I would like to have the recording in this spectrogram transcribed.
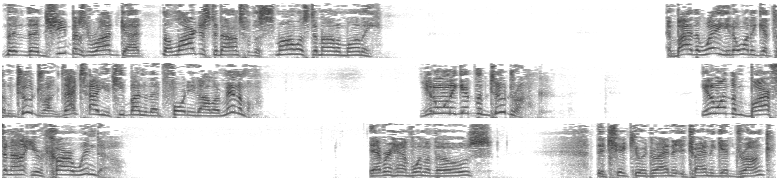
The, the cheapest rot gut, the largest amounts for the smallest amount of money. And by the way, you don't want to get them too drunk. That's how you keep under that $40 minimum. You don't want to get them too drunk. You don't want them barfing out your car window. Ever have one of those? The chick you were trying to, trying to get drunk?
